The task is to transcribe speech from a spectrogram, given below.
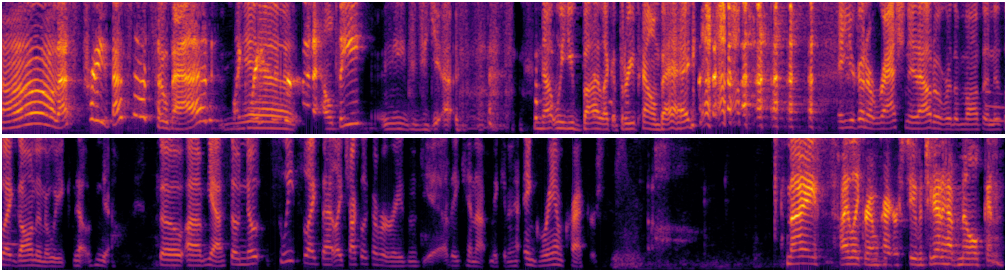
Oh, that's pretty. That's not so bad. Like Yeah. raisins are kind of healthy. Yeah. Not when you buy like a three pound bag and you're gonna ration it out over the month and it's like gone in a week. No, yeah. So um, yeah, so no sweets like that, like chocolate covered raisins. Yeah, they cannot make it. In, and graham crackers. nice. I like graham crackers too, but you got to have milk and.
